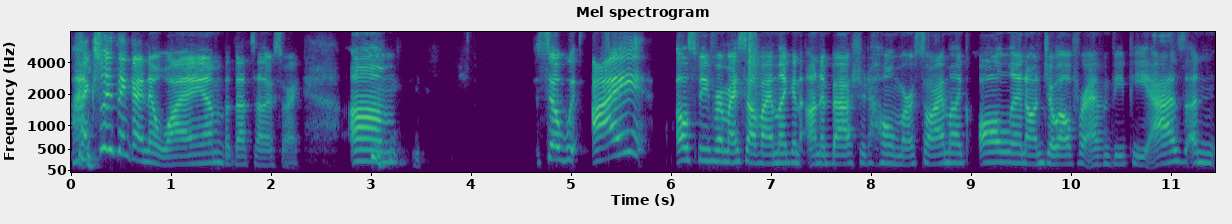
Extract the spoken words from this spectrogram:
actually think I know why I am, but that's another story. Um, so we, I, I'll speak for myself. I'm like an unabashed homer, so I'm like all in on Joel for MVP as a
